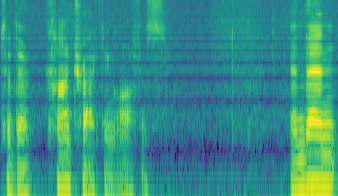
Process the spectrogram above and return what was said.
to the contracting office. And then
